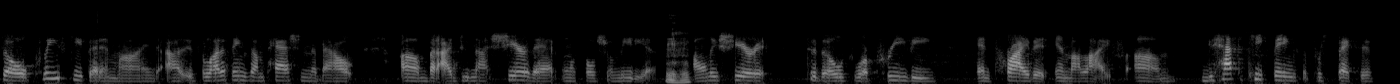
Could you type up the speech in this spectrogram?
So please keep that in mind. Uh, it's a lot of things I'm passionate about, um, but I do not share that on social media. Mhm. I only share it to those who are privy and private in my life. Um, you have to keep things in perspective.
